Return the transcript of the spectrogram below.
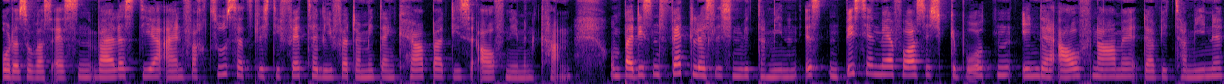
oder sowas essen, weil es dir einfach zusätzlich die Fette liefert, damit dein Körper diese aufnehmen kann. Und bei diesen fettlöslichen Vitaminen ist ein bisschen mehr Vorsicht geboten in der Aufnahme der Vitamine,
